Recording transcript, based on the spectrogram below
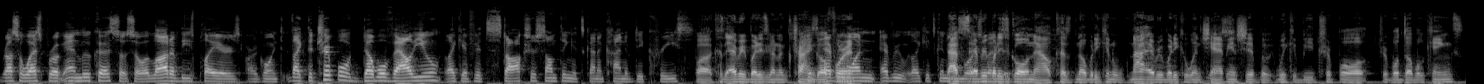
Russell Westbrook and Luka. So, so a lot of these players are going to like the triple double value. Like if it's stocks or something, it's going to kind of decrease. Because everybody's going to try and go for it. everyone, every like it's going to. That's be more everybody's goal now. Because nobody can, not everybody can win championship, but we could be triple, triple, double kings.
